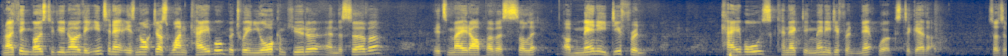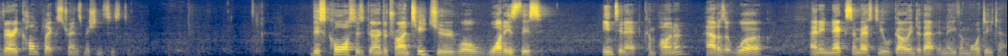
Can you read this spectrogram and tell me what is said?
And I think most of you know the internet is not just one cable between your computer and the server. It's made up of, a sele- of many different cables connecting many different networks together. So it's a very complex transmission system this course is going to try and teach you, well, what is this internet component? How does it work? And in next semester, you'll go into that in even more detail.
